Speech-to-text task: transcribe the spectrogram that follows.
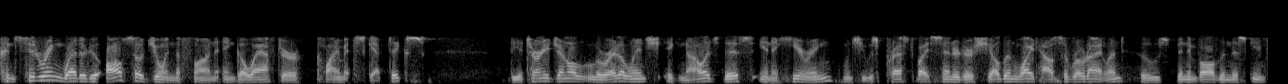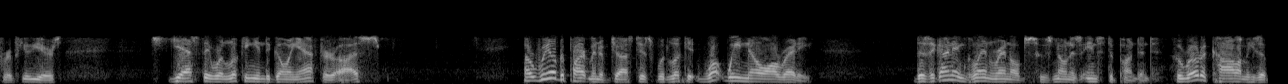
considering whether to also join the fun and go after climate skeptics, the Attorney General Loretta Lynch acknowledged this in a hearing when she was pressed by Senator Sheldon Whitehouse of Rhode Island, who's been involved in this scheme for a few years. Yes, they were looking into going after us. A real Department of Justice would look at what we know already there's a guy named Glenn Reynolds who's known as Instapundit who wrote a column. He's a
